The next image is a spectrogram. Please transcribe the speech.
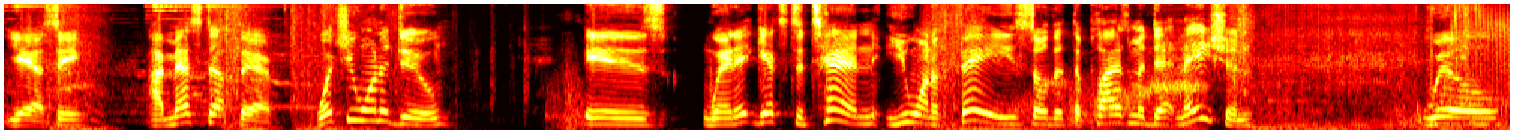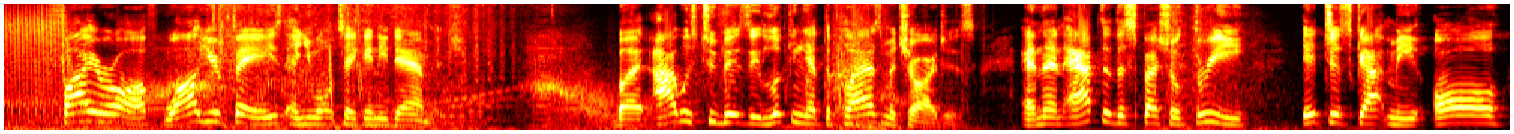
yeah, see, I messed up there. What you want to do is when it gets to 10, you want to phase so that the plasma detonation will fire off while you're phased and you won't take any damage. But I was too busy looking at the plasma charges. And then after the special three, it just got me all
